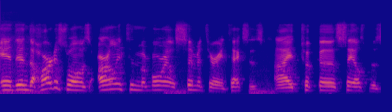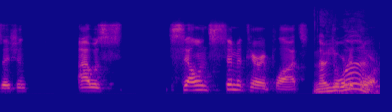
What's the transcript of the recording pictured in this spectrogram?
and then the hardest one was Arlington Memorial Cemetery in Texas. I took a sales position. I was selling cemetery plots. No, you weren't.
